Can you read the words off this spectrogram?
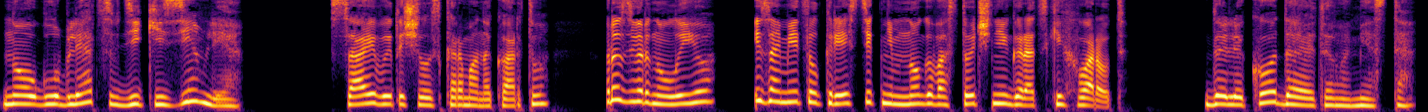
но углубляться в дикие земли... Сай вытащил из кармана карту, развернул ее и заметил крестик немного восточнее городских ворот. Далеко до этого места.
